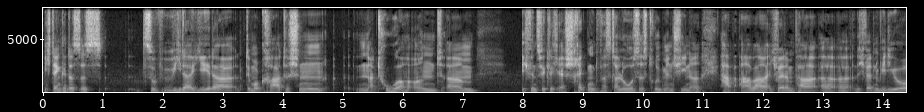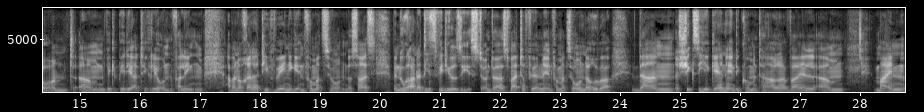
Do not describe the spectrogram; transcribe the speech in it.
ich denke, das ist zuwider jeder demokratischen Natur und ähm, ich finde es wirklich erschreckend, was da los ist drüben in China. Hab aber, ich werde ein paar, äh, äh ich werde ein Video und ähm, Wikipedia-Artikel hier unten verlinken, aber noch relativ wenige Informationen. Das heißt, wenn du gerade dieses Video siehst und du hast weiterführende Informationen darüber, dann schick sie hier gerne in die Kommentare, weil ähm, mein,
